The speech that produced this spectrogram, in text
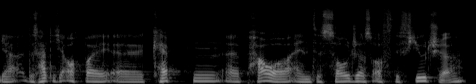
Ja, das hatte ich auch bei, äh, Captain, äh, Power and the Soldiers of the Future.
